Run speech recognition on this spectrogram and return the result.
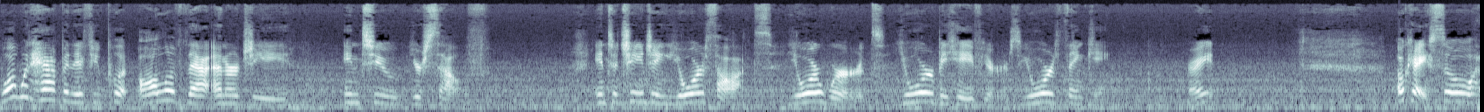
What would happen if you put all of that energy into yourself? into changing your thoughts, your words, your behaviors, your thinking, right? Okay, so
